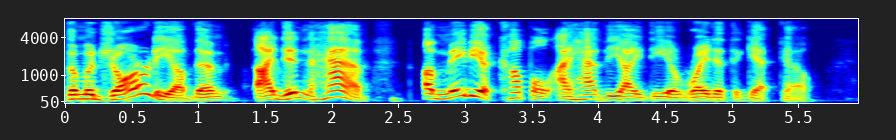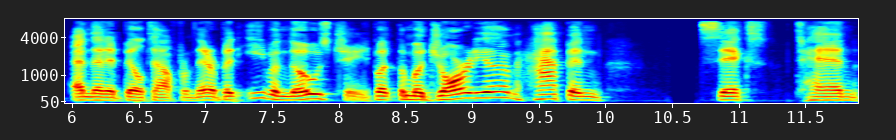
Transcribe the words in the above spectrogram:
the majority of them i didn't have. Uh, maybe a couple i had the idea right at the get-go and then it built out from there but even those changed. But the majority of them happened 6 10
